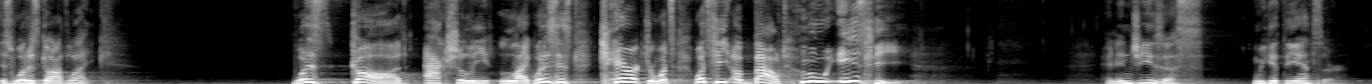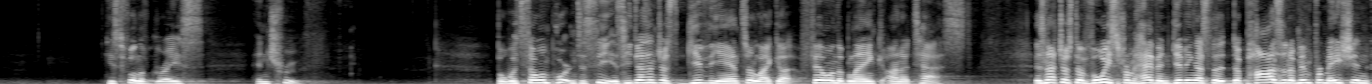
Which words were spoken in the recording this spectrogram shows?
is what is God like? What is God actually like? What is his character? What's, what's he about? Who is he? And in Jesus, we get the answer. He's full of grace and truth. But what's so important to see is he doesn't just give the answer like a fill in the blank on a test. It's not just a voice from heaven giving us the deposit of information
